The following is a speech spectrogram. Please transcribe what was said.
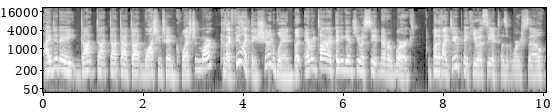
I did a dot dot dot dot dot Washington question mark because I feel like they should win, but every time I pick against USC, it never works. But if I do pick USC, it doesn't work. So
